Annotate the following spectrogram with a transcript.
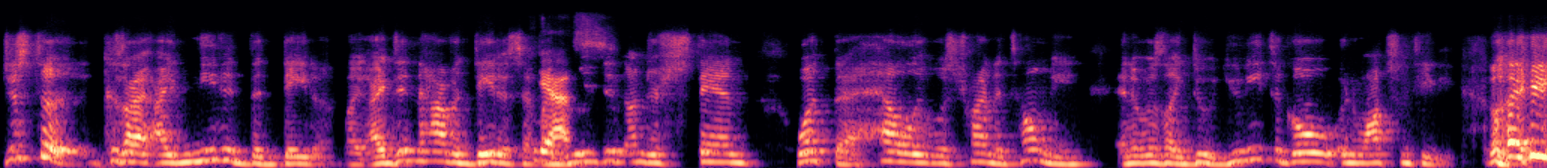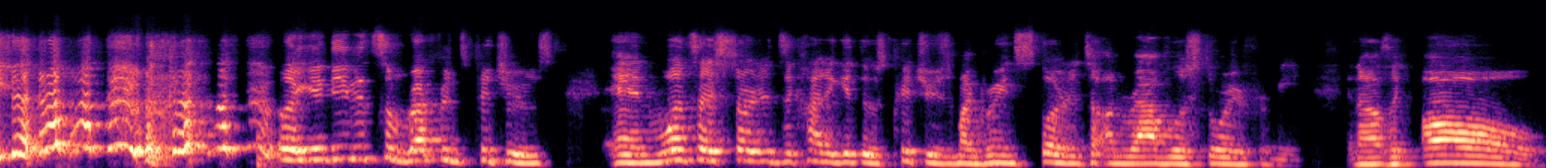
just to because I, I needed the data. Like I didn't have a data set. I really didn't understand what the hell it was trying to tell me. And it was like dude you need to go and watch some TV like like it needed some reference pictures. And once I started to kind of get those pictures my brain started to unravel a story for me. And I was like oh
